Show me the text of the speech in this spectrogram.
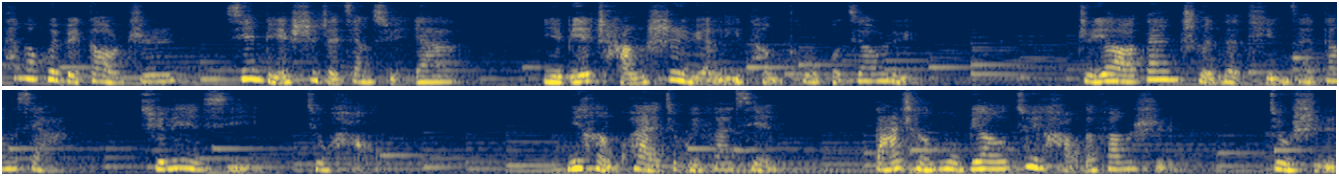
他们会被告知：先别试着降血压，也别尝试远离疼痛或焦虑，只要单纯的停在当下，去练习。就好，你很快就会发现，达成目标最好的方式，就是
